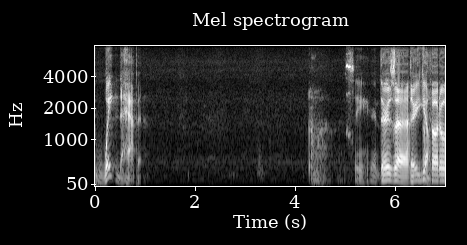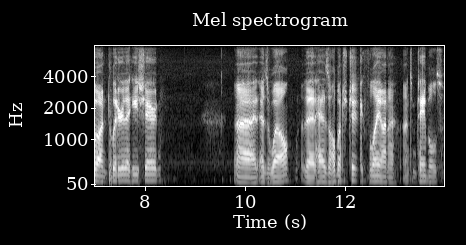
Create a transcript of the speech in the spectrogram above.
waiting to happen. Let's see here. There's a, There you a go. photo on Twitter that he shared uh, as well that has a whole bunch of Chick-fil-A on a on some tables,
